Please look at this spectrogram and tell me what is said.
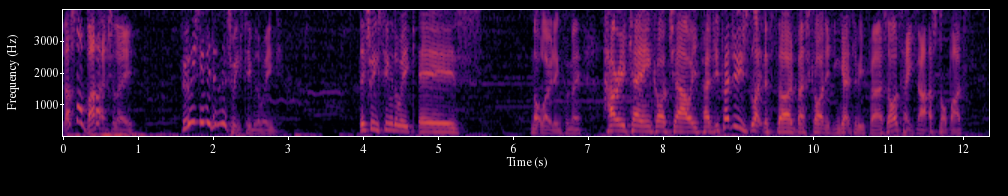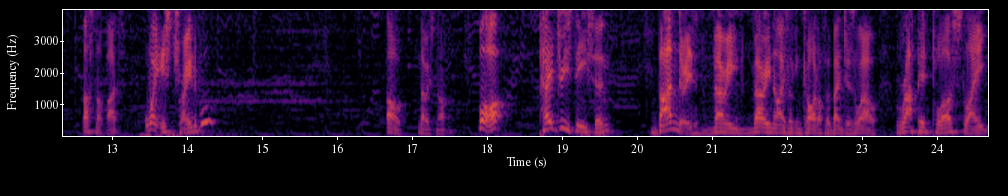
That's not bad, actually. Who's even in this week's team of the week? This week's team of the week is not loading for me. Harry Kane, Karchawi, Pedri. Pedri's like the third best card you can get, to be fair. So I'll take that. That's not bad. That's not bad. Oh, wait, it's tradable? Oh, no, it's not. But Pedri's decent. Banda is very, very nice looking card off the bench as well. Rapid plus, like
